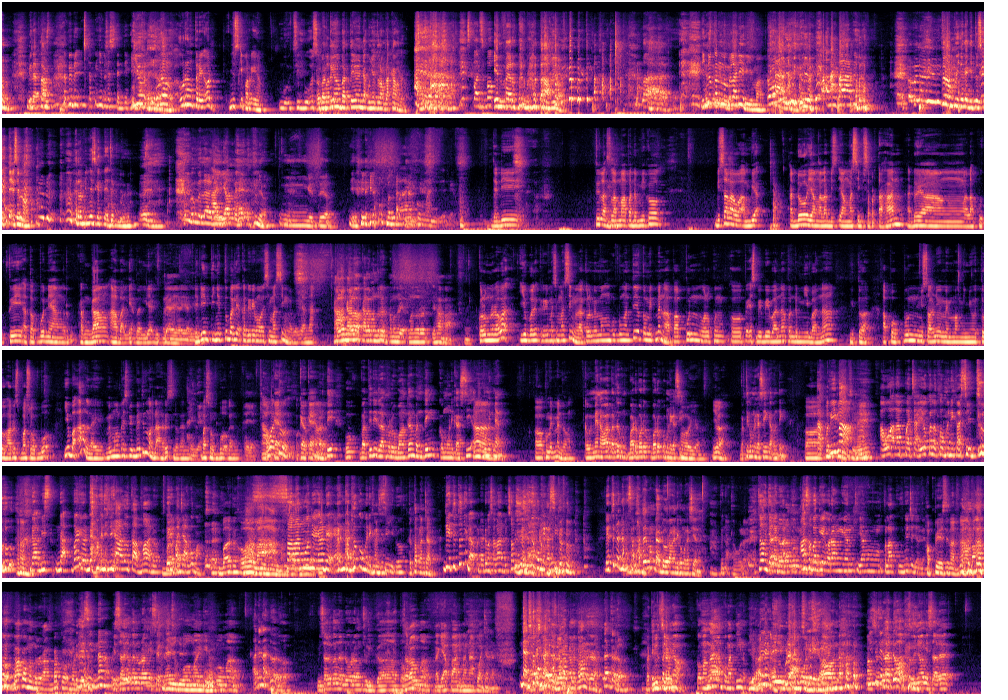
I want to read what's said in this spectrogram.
Binatang. tapi tapi dia bisa standing. Iya orang orang teriot nyuski pari ya. Bu si bu Oh, berarti berarti enggak punya tulang belakang tuh. SpongeBob. Inverter berata. Ini kan membelah diri mah. Anu baru. Itu rambutnya kayak gitu seketek sih mah. Rambutnya seketek aja dulu. Membelah diri. Ayam men. Iya. Hmm, gitu ya. Iya, iya, iya, membelah Barang kuman. Jadi itulah selama pandemi kok bisa lah wa ambil ada yang alah bis- yang masih bisa bertahan, ada yang malah putih ataupun yang renggang ah balik balik gitu. Ya, ya, ya, ya. Jadi intinya tuh balik ke diri masing-masing lah balik anak. Kalau kalau kalau menurut menurut menurut Ilham Pak. Kalau menurut awak, yuk balik ke diri masing-masing lah. Kalau memang hubungan tuh ya komitmen lah. Apa pun walaupun oh, PSBB bana, pandemi bana, gitu ah. Apa pun misalnya memang ini tuh harus basobo, yuk alay. Memang PSBB itu memang tak harus loh kan, Iya. basobo kan. Iya. Ah, awak oke. tuh, Oke oke. Berarti hu- berarti di dalam perhubungan itu yang penting komunikasi atau Ah. komitmen. oh, komitmen dong. Komitmen awal baru baru baru, baru komunikasi. Oh iya, iya. Berarti komunikasi nggak penting. Oh, Tapi penting mah sih. awak lah percaya kalau komunikasi itu nggak bisa nggak baik nggak menjadi hal utama doh dari pajak aku mah. Mbak tuh. Oh iya. Salamunya LDR nggak ada komunikasi doh. Tetap lancar. Dia itu tuh nggak nggak ada masalah doh. Soalnya ada komunikasi doh. Dia tuh nggak ada masalah. Atau emang nggak ada orang yang dikomunikasikan? Ah, Itu enggak tahu lah. Itu yang jalan. Orang Ah sebagai orang yang yang pelakunya aja jalan. HP sih nada Ah, bako, menurut orang, bako mau Di ditanya. Misalnya kan orang SMS apa main info mah. Ada nak ada ada. Misalnya kan ada orang curiga atau apa Sarong, mah. lagi apa di mana tuh ajar kan? Enggak ada. Ada kalau kalau ada. Ada ada. Berarti itu sebenarnya kok mangan kok mati. Iya, ada. Eh, udah habis. boleh. Oh, enggak. Maksudnya ada waktunya misalnya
